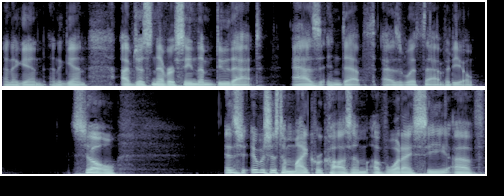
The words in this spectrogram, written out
and again and again. I've just never seen them do that as in depth as with that video. So it was just a microcosm of what I see. I've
